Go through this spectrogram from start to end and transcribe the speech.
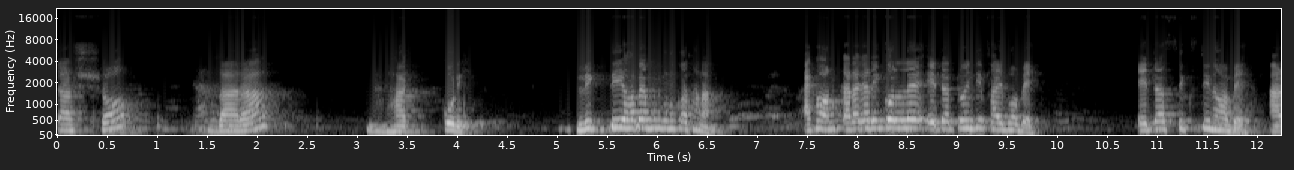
চারশো দ্বারা ভাগ করি। লিখতেই হবে এমন কোনো কথা না। এখন কাটাকাটি করলে এটা টোয়েন্টি ফাইভ হবে, এটা সিক্সটিন হবে, আর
